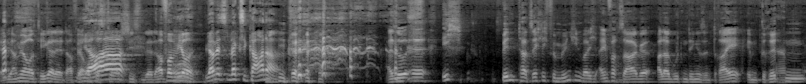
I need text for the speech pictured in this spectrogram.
Ja, wir haben ja Ortega, der darf ja, Ja, auch das Tor schießen. Der darf Von auch. mir. aus. Wir haben jetzt einen Mexikaner. Also äh, ich bin tatsächlich für München, weil ich einfach sage, aller guten Dinge sind drei. Im dritten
